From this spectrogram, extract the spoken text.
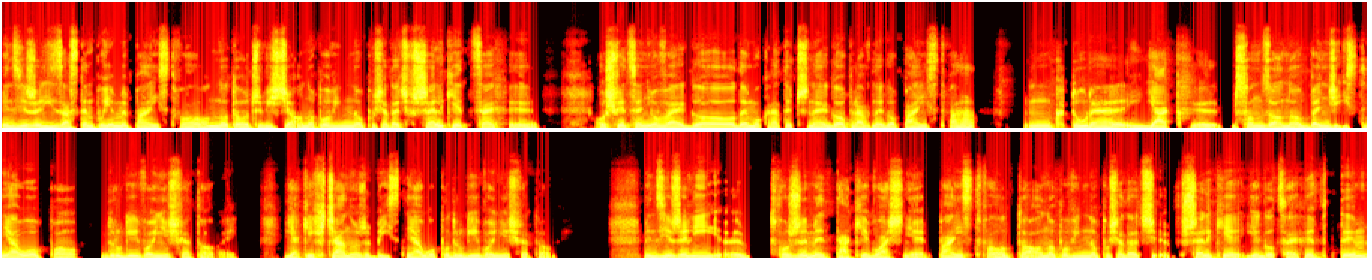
Więc jeżeli zastępujemy państwo, no to oczywiście ono powinno posiadać wszelkie cechy oświeceniowego, demokratycznego, prawnego państwa, które, jak e, sądzono, będzie istniało po II wojnie światowej. Jakie chciano, żeby istniało po II wojnie światowej. Więc jeżeli e, tworzymy takie właśnie państwo, to ono powinno posiadać wszelkie jego cechy, w tym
